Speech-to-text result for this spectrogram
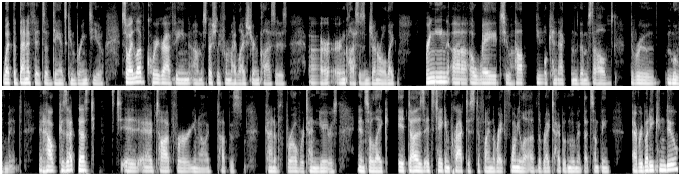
what the benefits of dance can bring to you. So I love choreographing um, especially for my live stream classes or, in classes in general like bringing uh, a way to help people connect themselves through movement and how because that does i've taught for you know i've taught this kind of for over 10 years and so like it does it's taken practice to find the right formula of the right type of movement that's something everybody can do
